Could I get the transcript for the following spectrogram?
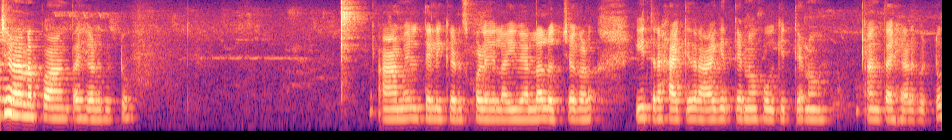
ಜನನಪ್ಪ ಅಂತ ಹೇಳಿಬಿಟ್ಟು. ಆಮೇಲೆ ತಲೆ ಕೆಡಿಸ್ಕೊಳ್ಳಿಲ್ಲ ಇವೆಲ್ಲ ಲೊಚ್ಚಗಳು. ಈ ಥರ ಹಾಕಿದ್ರೆ ಆಗಿತ್ತೇನೋ, ಹೋಗಿತ್ತೇನೋ ಅಂತ ಹೇಳಿಬಿಟ್ಟು.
